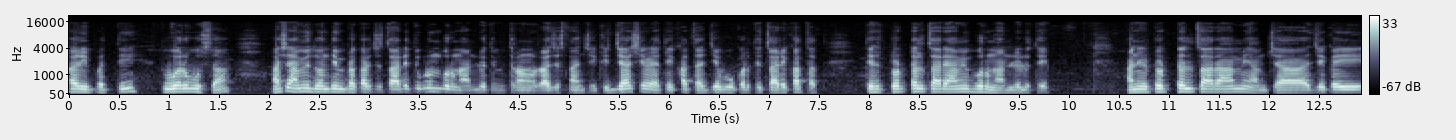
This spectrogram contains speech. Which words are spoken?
हरिपत्ती तुवर भुसा असे आम्ही दोन तीन प्रकारचे चारे तिकडून भरून आणले होते मित्रांनो राजस्थानचे की ज्या शेळ्या ते खातात जे बोकर ते चारे खातात ते टोटल चारे आम्ही भरून आणलेले होते. आणि टोटल चारा आम्ही आमच्या जे काही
